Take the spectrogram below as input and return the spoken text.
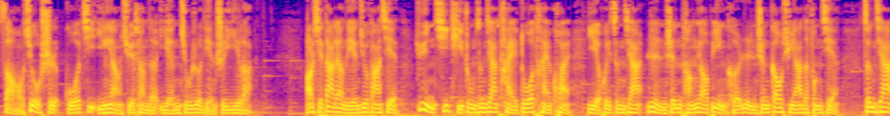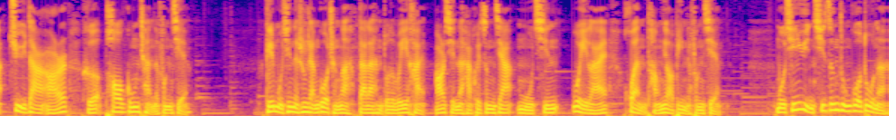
早就是国际营养学上的研究热点之一了。而且大量的研究发现，孕期体重增加太多太快，也会增加妊娠糖尿病和妊娠高血压的风险，增加巨大儿和剖宫产的风险，给母亲的生产过程啊带来很多的危害，而且呢还会增加母亲未来患糖尿病的风险。母亲孕期增重过度呢，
